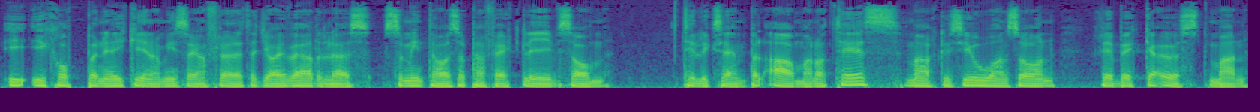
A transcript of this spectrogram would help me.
i, i kroppen när jag gick igenom Instagramflödet att jag är värdelös som inte har så perfekt liv som till exempel Arman och Tess, Marcus Johansson, Rebecca Östman.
